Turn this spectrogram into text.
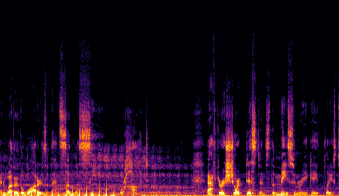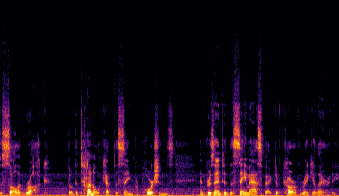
and whether the waters of that sunless sea were hot. After a short distance, the masonry gave place to solid rock, though the tunnel kept the same proportions and presented the same aspect of carved regularity.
